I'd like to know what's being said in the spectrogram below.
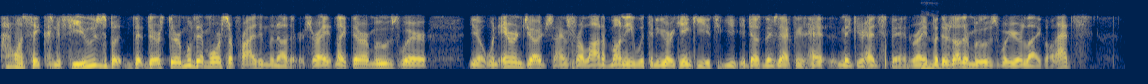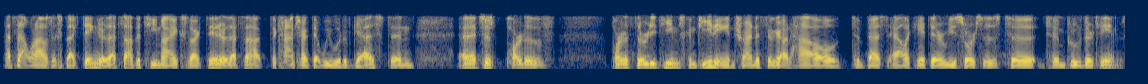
I don't want to say confused, but there's there are moves that are more surprising than others, right? Like there are moves where you know when Aaron Judge signs for a lot of money with the New York Yankees, it, it doesn't exactly he- make your head spin, right? Mm-hmm. But there's other moves where you're like, well, that's that's not what I was expecting, or that's not the team I expected, or that's not the contract that we would have guessed, and and that's just part of part of 30 teams competing and trying to figure out how to best allocate their resources to to improve their teams.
